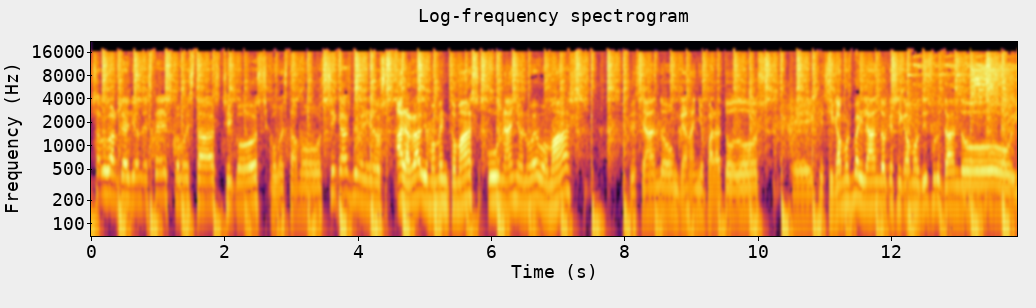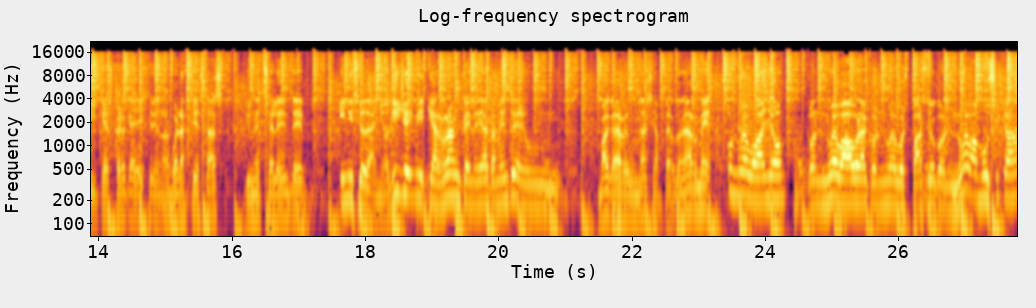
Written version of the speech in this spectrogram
Saludarte allí donde estés, ¿cómo estás chicos? ¿Cómo estamos chicas? Bienvenidos a la radio, un momento más, un año nuevo más. Deseando un gran año para todos, eh, que sigamos bailando, que sigamos disfrutando y que espero que hayáis tenido unas buenas fiestas y un excelente inicio de año. DJB que arranca inmediatamente en un, valga la redundancia, perdonarme, un nuevo año con nueva hora, con nuevo espacio, con nueva música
